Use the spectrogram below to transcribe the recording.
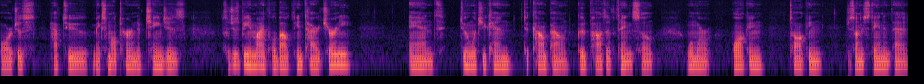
or just have to make some alternative changes. So just being mindful about the entire journey and doing what you can to compound good positive things. So when we're walking, talking, just understanding that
